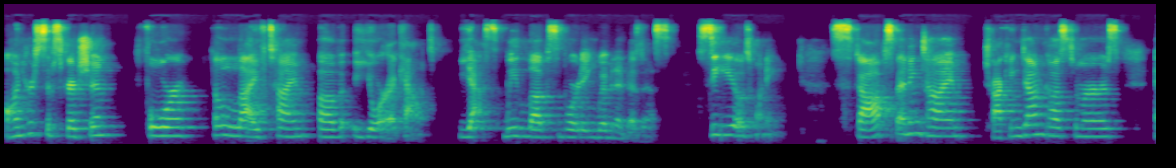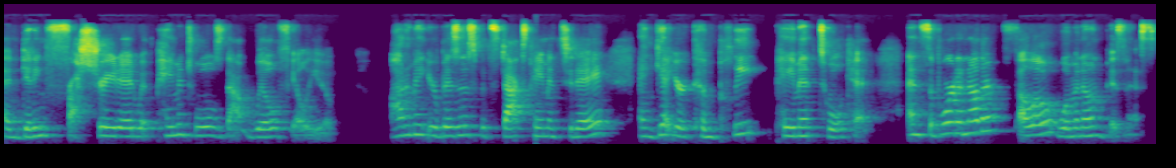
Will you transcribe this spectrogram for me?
on your subscription for the lifetime of your account. Yes, we love supporting women in business. CEO20. Stop spending time tracking down customers and getting frustrated with payment tools that will fail you. Automate your business with Stax Payments today and get your complete payment toolkit and support another fellow woman-owned business.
